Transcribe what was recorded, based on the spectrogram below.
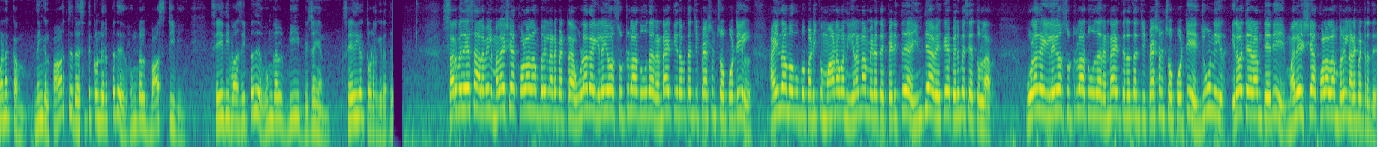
வணக்கம். நீங்கள் பார்த்து ரசித்து கொண்டிருப்பது உங்கள் பாஸ் டிவி. செய்தி வாசிப்பது உங்கள் பி. விஜயன். செய்திகள் தொடர்கிறது. சர்வதேச அளவில் மலேசியா கோலாலம்பூரில் நடைபெற்ற உலக இளையோர் சுற்றுலா தூதர் ரெண்டாயிரத்தி இருபத்தஞ்சு பேஷன் ஷோ போட்டியில் ஐந்தாம் வகுப்பு படிக்கும் மாணவன் இரண்டாம் இடத்தை பிடித்து இந்தியாவிற்கே பெருமை சேர்த்துள்ளார். உலக இளையோர் சுற்றுலா தூதர் ரெண்டாயிரத்தி இருபத்தஞ்சு பேஷன் ஷோ போட்டி ஜூன் இருபத்தி ஏழாம் தேதி மலேசியா கோலாலம்பூரில் நடைபெற்றது.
